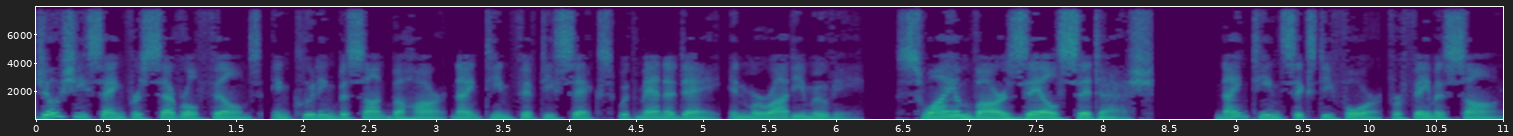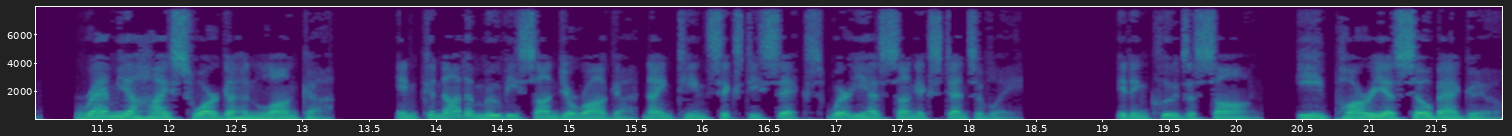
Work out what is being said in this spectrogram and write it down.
Joshi sang for several films, including Basant 1956 with Manna Dey, in Marathi movie, Swayamvar Zail Sitesh 1964 for famous song, Ramya Hai Swargahan Lanka, in Kannada movie Sandhya Raga 1966 where he has sung extensively. It includes a song, E Pariya Sobagu,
